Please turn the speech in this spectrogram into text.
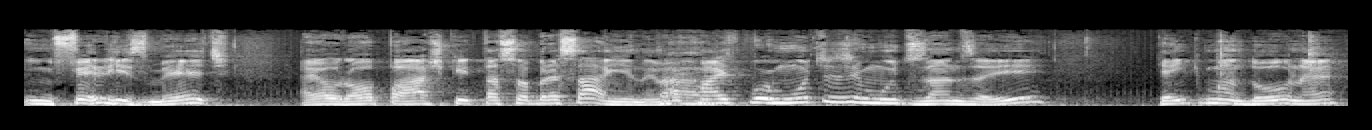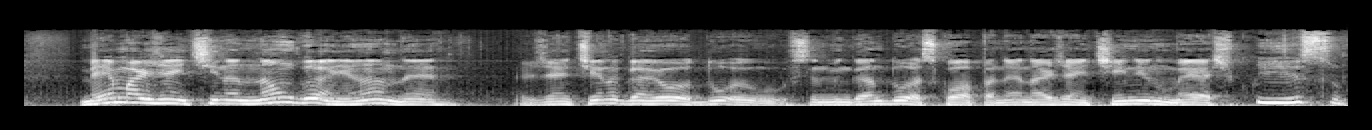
infelizmente, a Europa acho que está sobressaindo, né? Tá. mas, mas por muitos e muitos anos aí, quem que mandou, né? Mesmo a Argentina não ganhando, né? A Argentina ganhou, duas, se não me engano, duas Copas, né? Na Argentina e no México. Isso,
